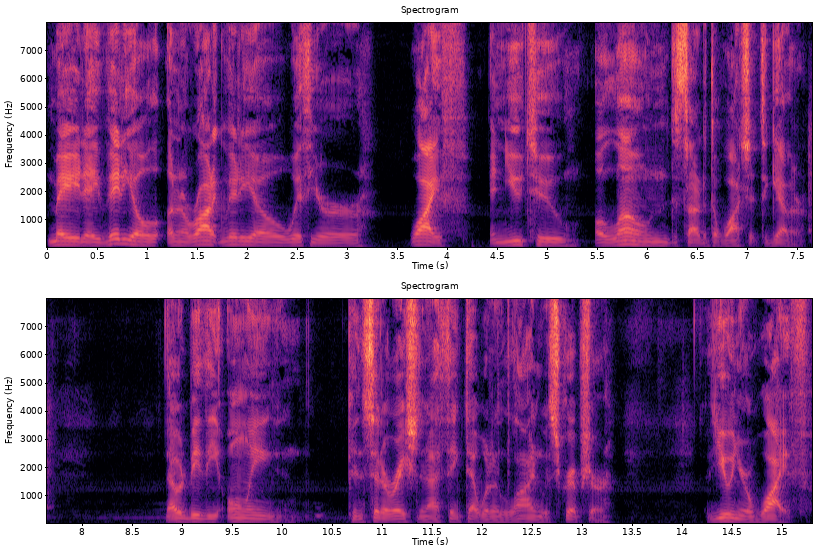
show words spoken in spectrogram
made a video, an erotic video with your wife and you two alone decided to watch it together. That would be the only consideration I think that would align with scripture. You and your wife,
